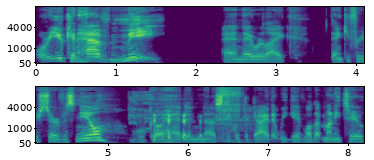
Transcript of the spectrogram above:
or you can have me. And they were like, "Thank you for your service, Neil. We'll go ahead and uh, stick with the guy that we gave all that money to."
